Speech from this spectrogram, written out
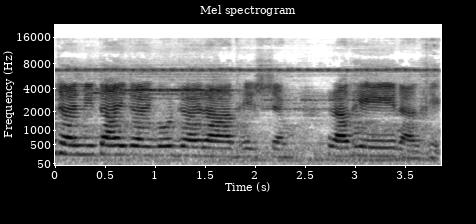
জয় নিতাই, জয় গো, জয় রাধে শ্যাম। রাধে রাধে।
